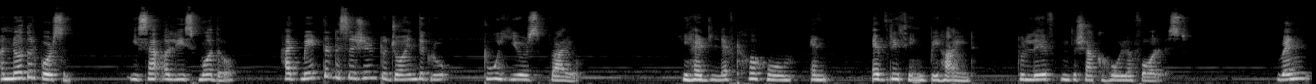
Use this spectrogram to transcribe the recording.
Another person, Isa Ali's mother, had made the decision to join the group two years prior. He had left her home and everything behind to live in the Shakahola forest. When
